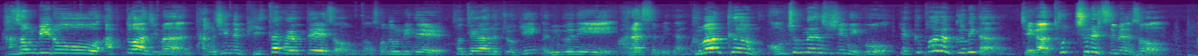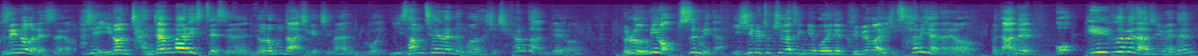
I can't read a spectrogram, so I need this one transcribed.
가성비로 압도하지만 당시는 비슷한 가격대에서 어, 손흥민을 선택하는 쪽이 은근히 많았습니다. 그만큼 엄청난 그냥 끝판왕급이다. 제가 토츠를 쓰면서 그 생각을 했어요. 사실 이런 잔잔바리 스탯은 여러분도 아시겠지만 뭐 2, 3 차이 나는 건 사실 체감도 안 돼요. 별로 의미가 없습니다. 21토치 같은 경우에는 급여가 23이잖아요. 나는 어 1급에 낮으면은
